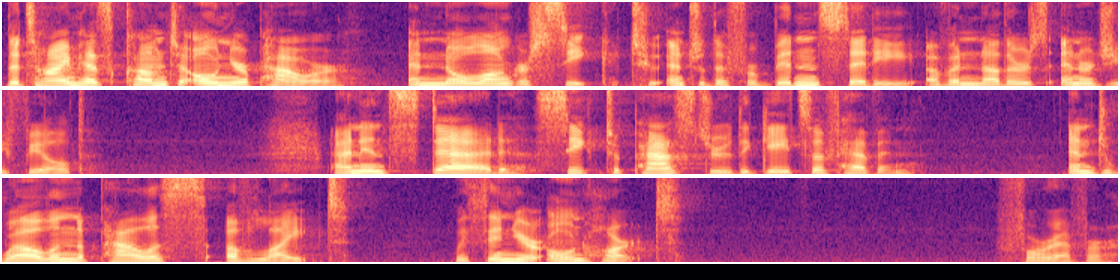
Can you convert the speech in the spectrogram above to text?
The time has come to own your power and no longer seek to enter the forbidden city of another's energy field, and instead seek to pass through the gates of heaven and dwell in the palace of light within your own heart forever.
